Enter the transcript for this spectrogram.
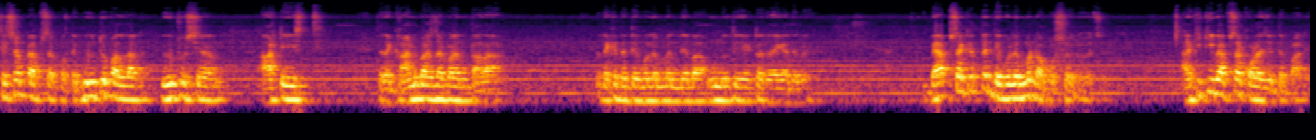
সেসব ব্যবসা করতে বিউটি পার্লার বিউটিশিয়ান আর্টিস্ট যারা গান বাজনা করেন তারা, তাদের ক্ষেত্রে ডেভেলপমেন্ট দেবে বা উন্নতির একটা জায়গা দেবে। ব্যবসা ক্ষেত্রে ডেভেলপমেন্ট অবশ্যই রয়েছে। আর কি কি ব্যবসা করা যেতে পারে?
